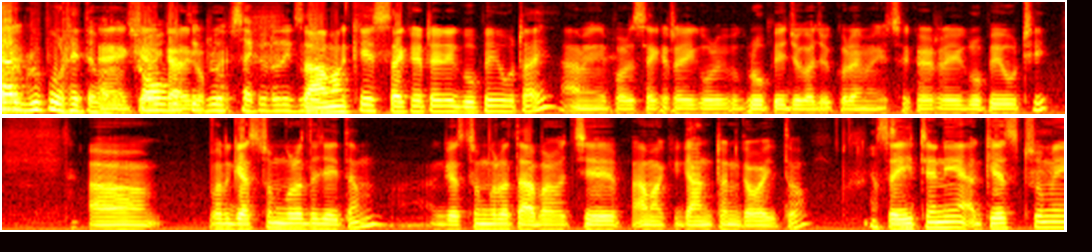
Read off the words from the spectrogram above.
কার গ্রুপে উঠাইতে পারে? হ্যাঁ, সভাপতি গ্রুপ সেক্রেটারি গ্রুপ। আমাকে সেক্রেটারি গ্রুপে উঠাই। আমি পরে সেক্রেটারি গ্রুপে যোগাযোগ করে আমি সেক্রেটারি গ্রুপে উঠি। আহ, পরে গেস্ট রুমগুলোতে যেতাম গেস্ট রুমগুলোতে আবার হচ্ছে আমাকে গান টান গাওয়াইতো। তো এইটা নিয়ে গেস্ট রুমে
